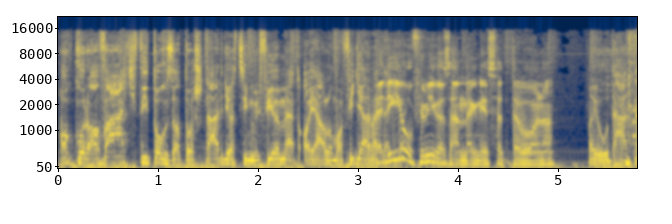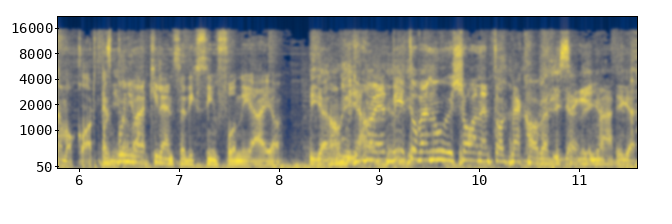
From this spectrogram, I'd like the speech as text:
akkor a Vágy titokzatos tárgya című filmet ajánlom a figyelmet. Pedig jó film, igazán megnézhette volna. Na jó, de hát nem akart. Ez Bunyuel 9. szimfóniája. Igen. Ugye, amelyet Beethoven soha nem tudott meghallgatni igen, szegény igen, már. igen.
